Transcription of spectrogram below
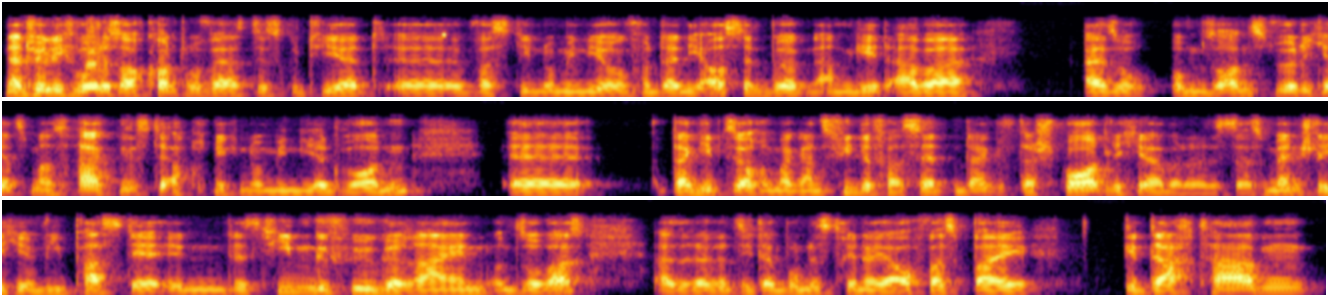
natürlich wurde es auch kontrovers diskutiert, äh, was die Nominierung von Danny Austenbirken angeht, aber also umsonst würde ich jetzt mal sagen, ist der auch nicht nominiert worden. Äh, da gibt es ja auch immer ganz viele Facetten. Da ist das Sportliche, aber da ist das Menschliche. Wie passt der in das Teamgefüge rein und sowas? Also da wird sich der Bundestrainer ja auch was bei gedacht haben.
